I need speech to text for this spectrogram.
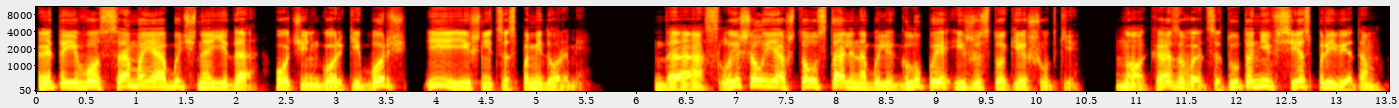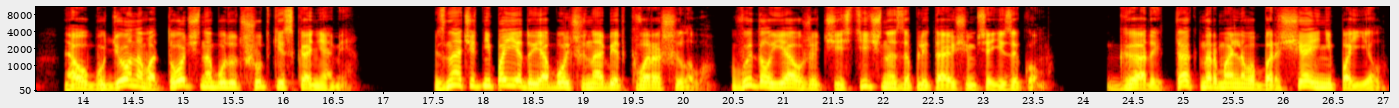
Это его самая обычная еда, очень горький борщ и яичница с помидорами. Да, слышал я, что у Сталина были глупые и жестокие шутки. Но оказывается, тут они все с приветом. А у Буденного точно будут шутки с конями. Значит, не поеду я больше на обед к Ворошилову выдал я уже частично заплетающимся языком. Гады, так нормального борща и не поел.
